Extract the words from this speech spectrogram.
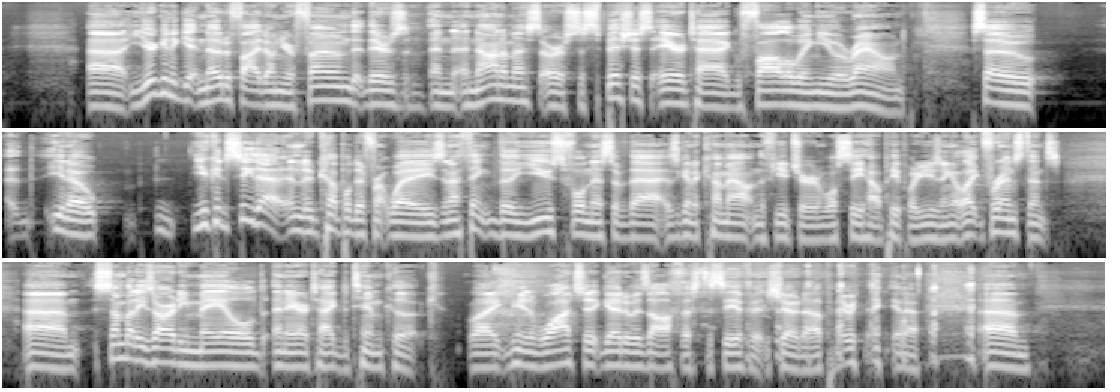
uh, you're going to get notified on your phone that there's an anonymous or suspicious AirTag following you around. So, uh, you know, you could see that in a couple different ways. And I think the usefulness of that is going to come out in the future and we'll see how people are using it. Like, for instance, um, somebody's already mailed an AirTag to Tim Cook. Like, you know, watch it, go to his office to see if it showed up and everything, you know. Um,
